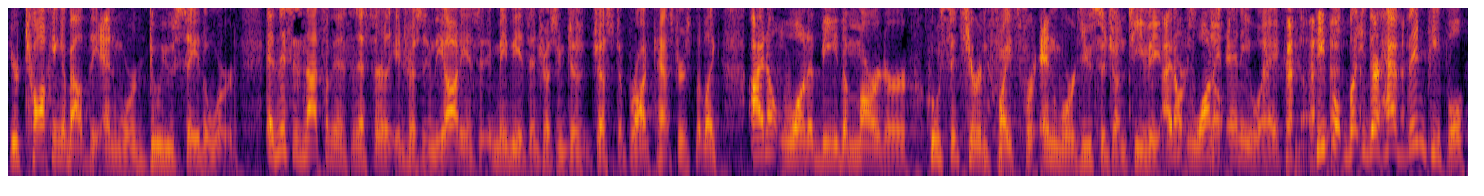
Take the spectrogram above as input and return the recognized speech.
you're talking about the N word. Do you say the word? And this is not something that's necessarily interesting to the audience. Maybe it's interesting just just to broadcasters. But like, I don't want to be the martyr who sits here and fights for N word usage on TV. I don't want no. it anyway. People, but there have been people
